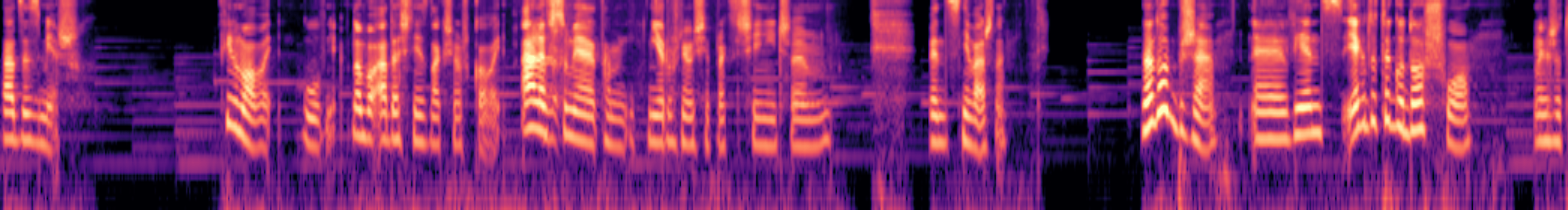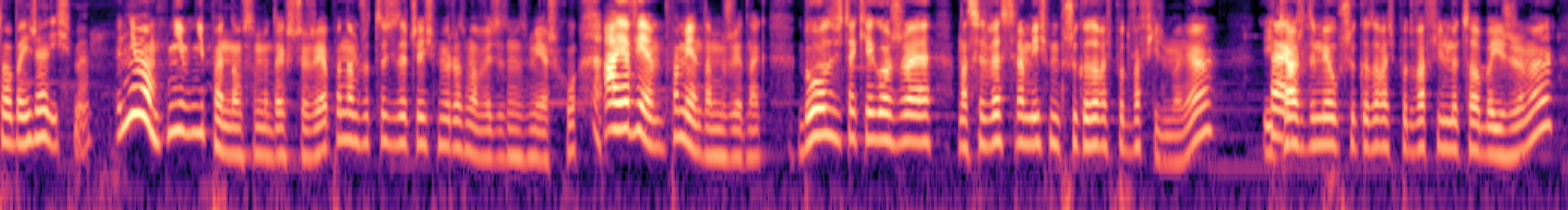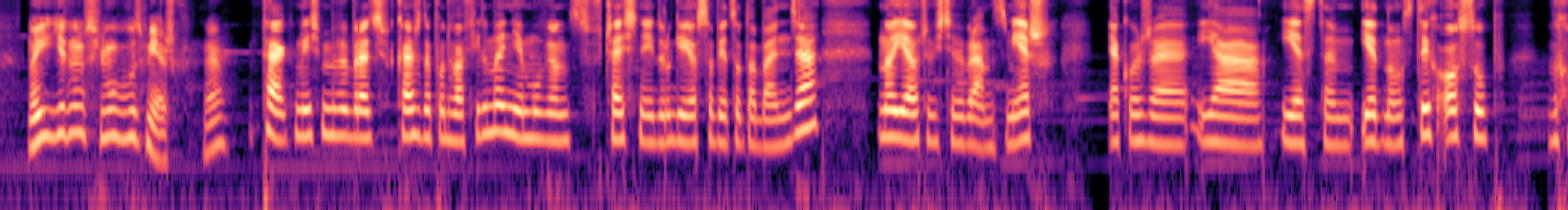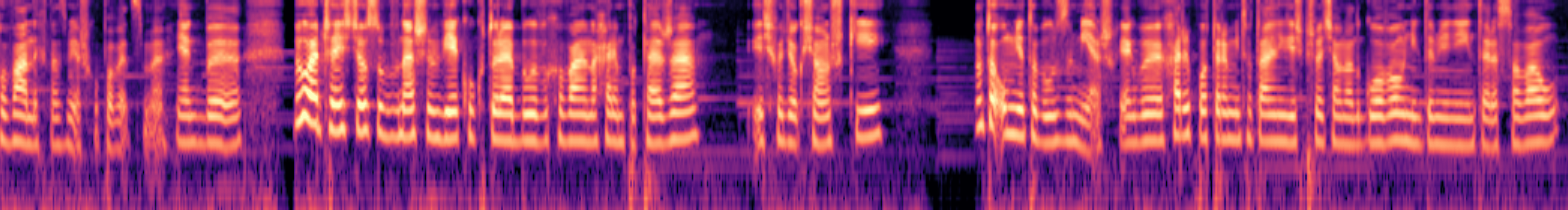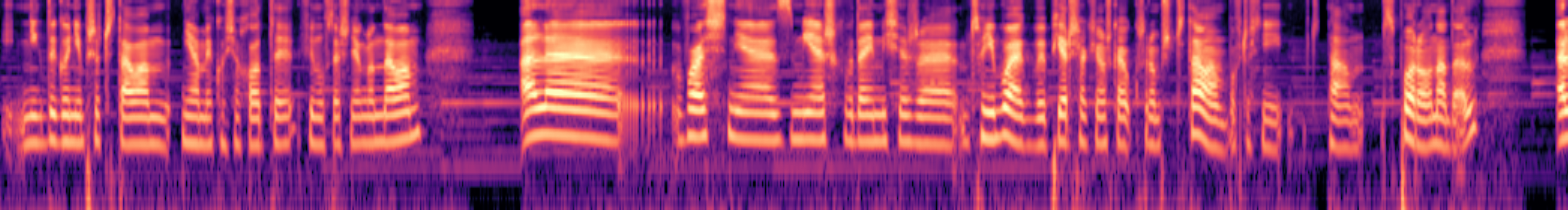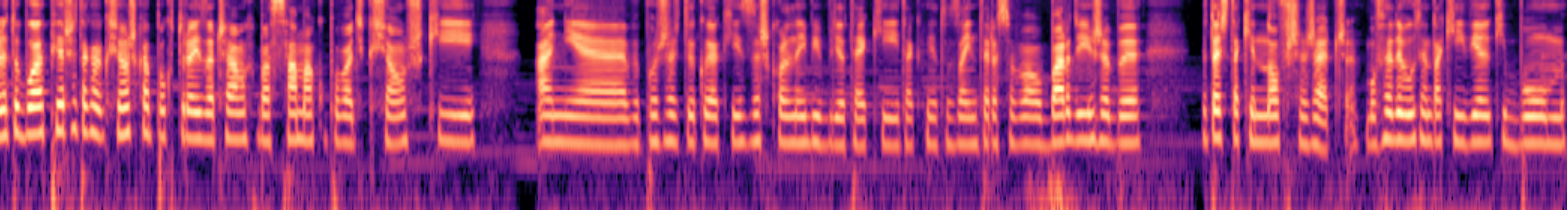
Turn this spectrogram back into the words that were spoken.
Sadze Zmierzch. Filmowej głównie, no bo Adaś nie zna książkowej. Ale w sumie tam nie różnią się praktycznie niczym, więc nieważne. No dobrze, e, więc jak do tego doszło, że to obejrzeliśmy? Nie mam, nie, nie pamiętam w sumie tak szczerze. Ja pamiętam, że coś zaczęliśmy rozmawiać o tym zmierzchu. A, ja wiem, pamiętam już jednak. Było coś takiego, że na Sylwestra mieliśmy przygotować po dwa filmy, nie? I Tak. każdy miał przygotować po dwa filmy, co obejrzymy. No i jednym z filmów był Zmierzch, nie? Tak, mieliśmy wybrać każde po dwa filmy, nie mówiąc wcześniej drugiej osobie, co to będzie. No i ja oczywiście wybrałam Zmierzch, jako że ja jestem jedną z tych osób wychowanych na Zmierzchu, powiedzmy. Jakby była część osób w naszym wieku, które były wychowane na Harrym Potterze, jeśli chodzi o książki. No to u mnie to był Zmierzch. Jakby Harry Potter mi totalnie gdzieś przeleciał nad głową, nigdy mnie nie interesował, nigdy go nie przeczytałam, nie mam jakoś ochoty, filmów też nie oglądałam. Ale właśnie Zmierzch wydaje mi się, że to nie była jakby pierwsza książka, którą przeczytałam, bo wcześniej czytałam sporo nadal, ale to była pierwsza taka książka, po której zaczęłam chyba sama kupować książki, a nie wypożyczać tylko jakieś ze szkolnej biblioteki i tak mnie to zainteresowało bardziej, żeby czytać takie nowsze rzeczy, bo wtedy był ten taki wielki boom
